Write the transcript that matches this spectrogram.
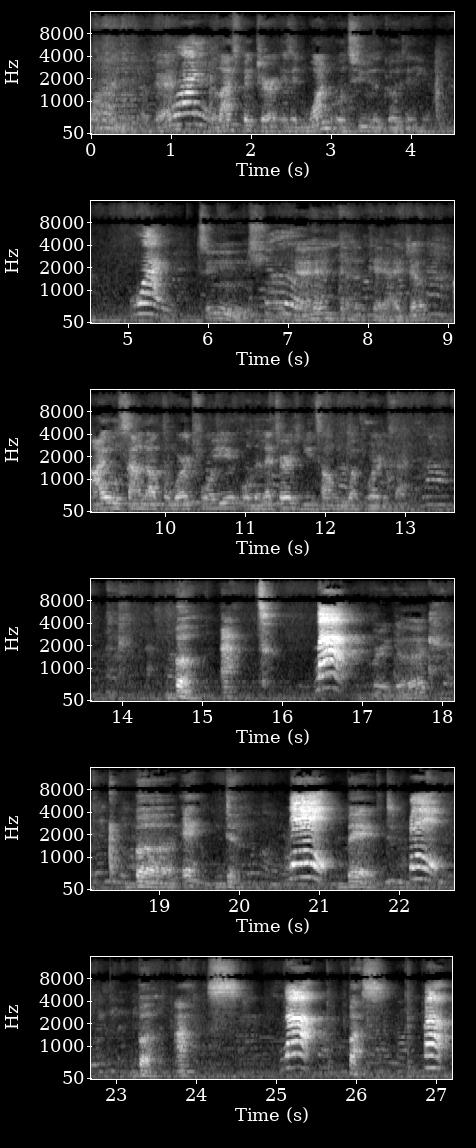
One. Okay. The last picture, is it one or two that goes in here? One. Two. Two. Okay. okay, Joe. I will sound out the word for you or the letters. You tell me what word is that. B at. Bat. Very good. Bed. Bed. Bed. Bed. B as. Da. Bus. Bat.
